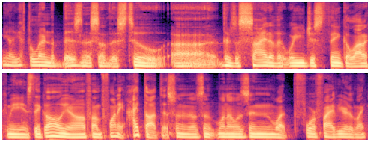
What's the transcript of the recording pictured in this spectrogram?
you know, you have to learn the business of this too. Uh, there's a side of it where you just think a lot of comedians think, oh, you know, if I'm funny, I thought this when I was in, when I was in what four or five years. I'm like,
